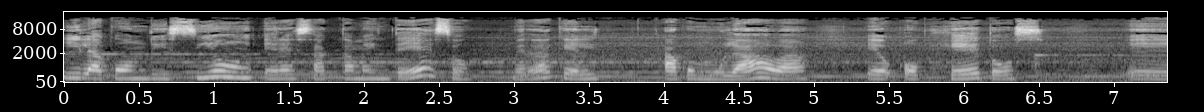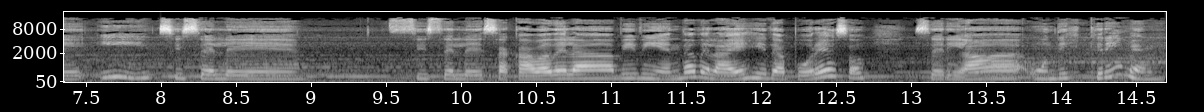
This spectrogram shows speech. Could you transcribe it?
y la condición era exactamente eso, ¿verdad? Que él acumulaba eh, objetos eh, y si se le si se le sacaba de la vivienda, de la égida por eso, sería un discrimen,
